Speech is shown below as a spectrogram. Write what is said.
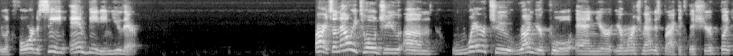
We look forward to seeing and beating you there. All right, so now we told you um, where to run your pool and your, your March Madness brackets this year, but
